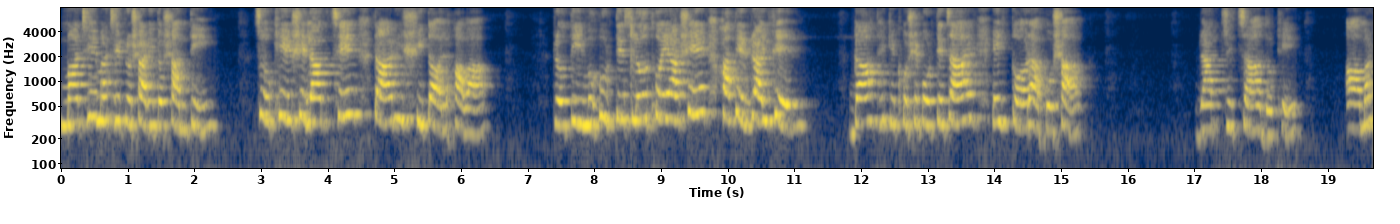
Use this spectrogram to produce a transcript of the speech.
মাঠে মাঝে প্রসারিত শান্তি। চোখে এসে লাগছে তারই শীতল হাওয়া। প্রতি মুহূর্তে স্লোথ হয়ে আসে হাতের রাইফেল। গা থেকে খসে পড়তে চায় এই কড়া পোশাক। রাত্রে চাঁদ ওঠে, আমার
